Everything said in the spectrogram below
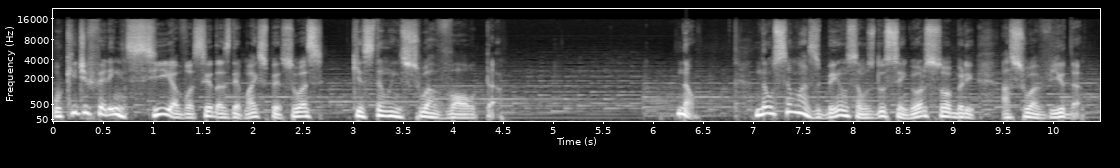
O que diferencia você das demais pessoas que estão em sua volta? Não, não são as bênçãos do Senhor sobre a sua vida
